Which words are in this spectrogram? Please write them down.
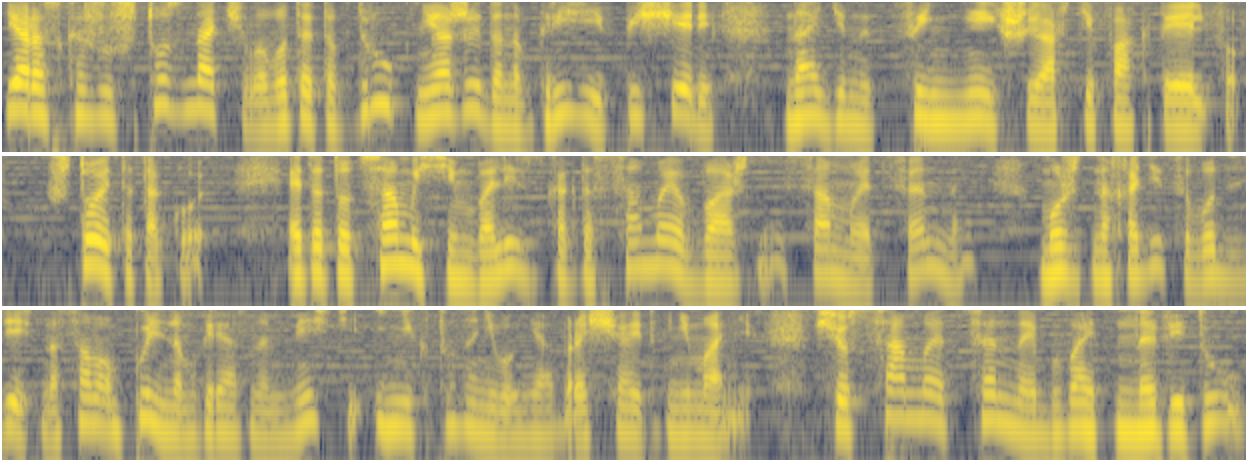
я расскажу, что значило вот это вдруг неожиданно в грязи, в пещере найдены ценнейшие артефакты эльфов. Что это такое? Это тот самый символизм, когда самое важное, самое ценное может находиться вот здесь, на самом пыльном грязном месте, и никто на него не обращает внимания. Все самое ценное бывает на виду.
